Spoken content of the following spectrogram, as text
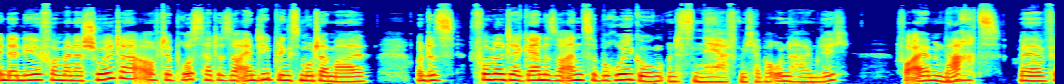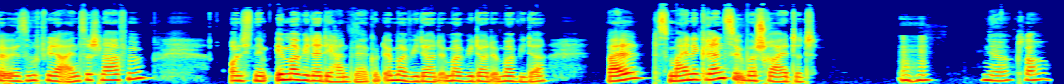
in der Nähe von meiner Schulter auf der Brust hatte so ein Lieblingsmuttermal. Und das fummelt er gerne so an zur Beruhigung. Und es nervt mich aber unheimlich. Vor allem nachts, wenn er versucht, wieder einzuschlafen. Und ich nehme immer wieder die Hand weg und immer wieder und immer wieder und immer wieder, weil das meine Grenze überschreitet. Mhm. Ja, klar.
